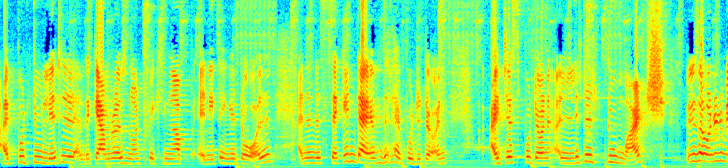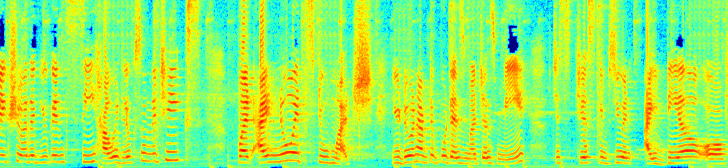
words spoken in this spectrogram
I put too little and the camera is not picking up anything at all. And then the second time that I put it on, I just put on a little too much because I wanted to make sure that you can see how it looks on the cheeks but I know it's too much. You don't have to put as much as me. Just just gives you an idea of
